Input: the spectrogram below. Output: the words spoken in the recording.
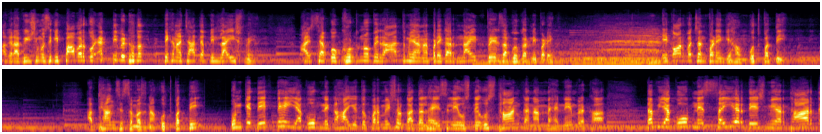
अगर आप यीशु मसीह की पावर को एक्टिवेट होता देखना चाहते अपनी लाइफ में, आज से आपको घुटनों पे रात में आना पड़ेगा नाइट प्रेयर्स आपको करनी पड़ेगी। एक और वचन पढ़ेंगे हम, उत्पत्ति। अब ध्यान से समझना, उत्पत्ति। उनके देखते ही याकूब ने कहा यह तो परमेश्वर का दल है, इसलिए उसने उस स्थान का नाम महनेम रखा। तब याकूब ने सैयर देश में अर्थात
